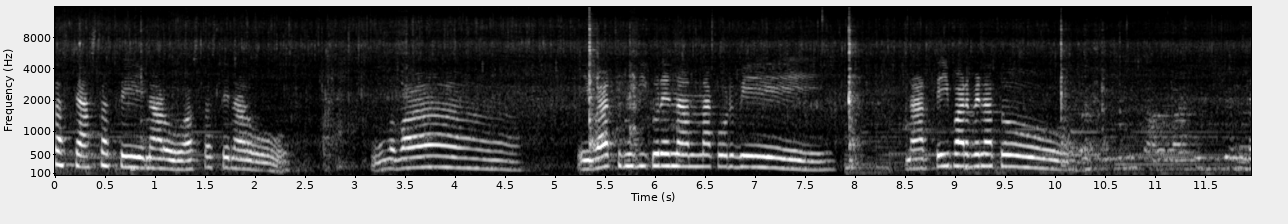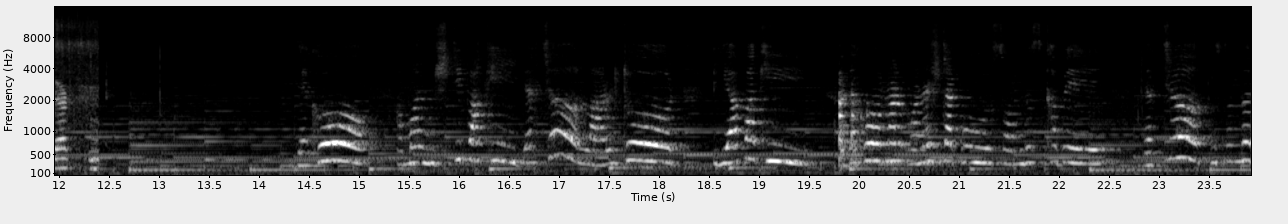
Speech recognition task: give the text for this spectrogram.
আস্তে আস্তে আস্তে আস্তে নাড়ো, আস্তে আস্তে নাড়ো। ও বাবা, এবার তুমি কি করে রান্না করবে? নাড়তেই পারবে না তো। দেখ। দেখো, আমার মিষ্টি পাখি, দেখছ? লাল ঠোঁট, টিয়া পাখি। দেখো, আমার গণেশ ঠাকুর সন্দেশ খাবে। দেখছ? কি সুন্দর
